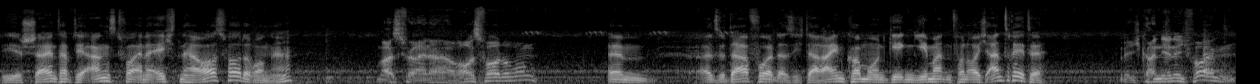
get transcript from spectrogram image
Wie es scheint, habt ihr Angst vor einer echten Herausforderung, hä? Was für eine Herausforderung? Ähm, also davor, dass ich da reinkomme und gegen jemanden von euch antrete. Ich kann dir nicht folgen.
